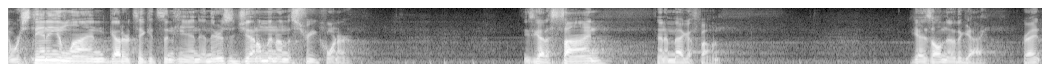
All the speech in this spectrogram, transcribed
And we're standing in line, got our tickets in hand, and there's a gentleman on the street corner. He's got a sign and a megaphone. You guys all know the guy, right?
